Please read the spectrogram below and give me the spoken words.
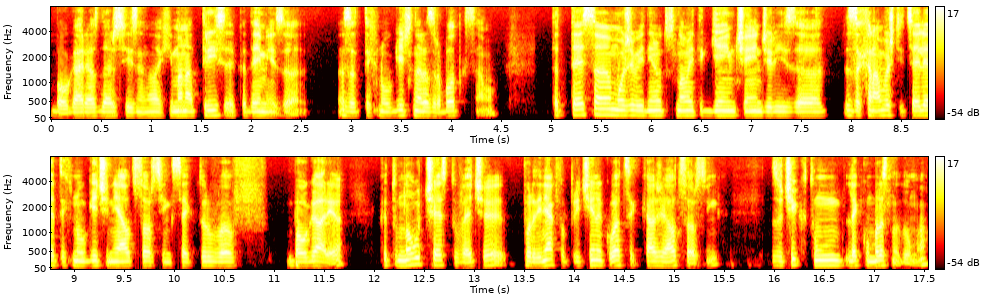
България, аз даже се изненадах, има над 30 академии за, за технологична разработка само. Та те са, може би, един от основните геймченджери за захранващи целият технологичен и аутсорсинг сектор в България. Като много често вече, поради някаква причина, когато се каже аутсорсинг, звучи като леко мръсна дума,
